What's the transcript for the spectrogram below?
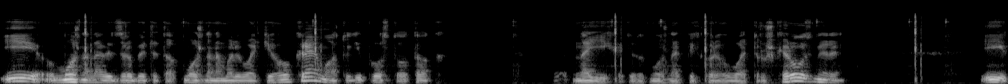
І можна навіть зробити так. Можна намалювати його окремо, а тоді просто отак наїхати. Тут можна підкоригувати трошки розміри. І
